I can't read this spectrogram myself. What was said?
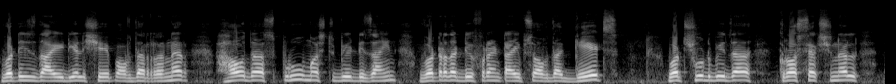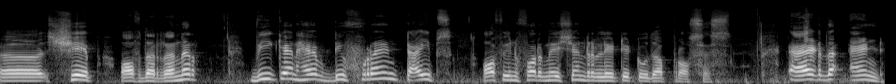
what is the ideal shape of the runner, how the sprue must be designed, what are the different types of the gates, what should be the cross sectional uh, shape of the runner. We can have different types of information related to the process. At the end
